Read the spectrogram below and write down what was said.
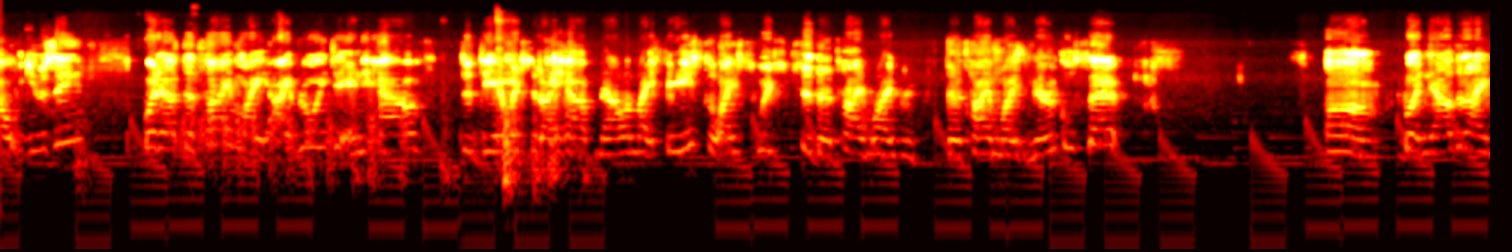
out using. But at the time, I, I really didn't have the damage that I have now on my face, so I switched to the Time Wise, the Time Wise Miracle set. Um, but now that I'm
